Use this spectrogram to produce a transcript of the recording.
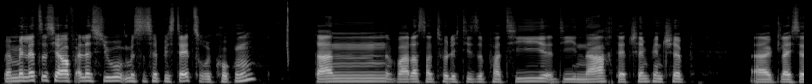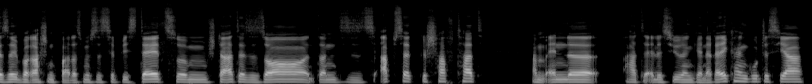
Wenn wir letztes Jahr auf LSU Mississippi State zurückgucken, dann war das natürlich diese Partie, die nach der Championship äh, gleich sehr, sehr überraschend war, dass Mississippi State zum Start der Saison dann dieses Upset geschafft hat. Am Ende hatte LSU dann generell kein gutes Jahr.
